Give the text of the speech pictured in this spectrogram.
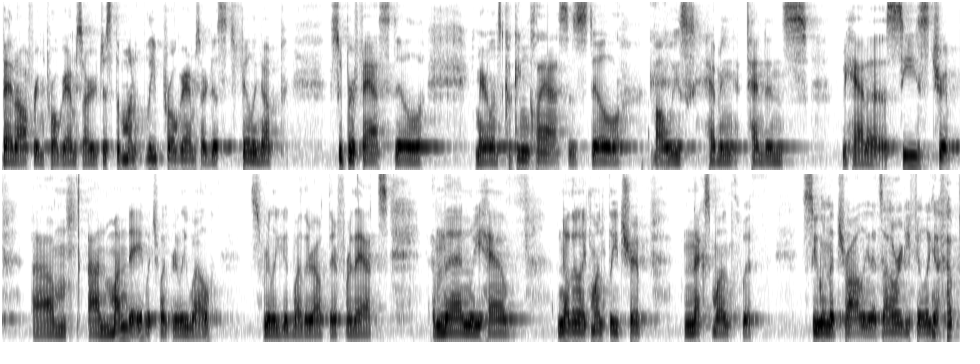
been offering programs, are just the monthly programs are just filling up super fast still. Maryland's cooking class is still always having attendance. We had a Seas trip um, on Monday, which went really well. It's really good weather out there for that. And then we have another like monthly trip next month with Sue and the trolley. That's already filling up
